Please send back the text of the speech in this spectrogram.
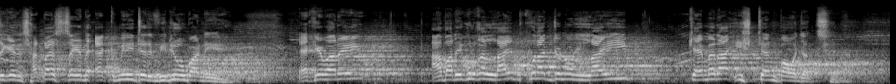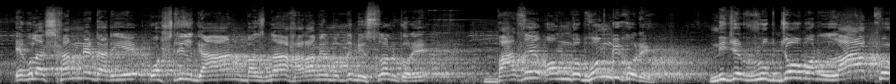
সেকেন্ড সাতাশ সেকেন্ড এক মিনিটের ভিডিও বানিয়ে, একেবারেই আবার এগুলোকে লাইভ করার জন্য লাইভ ক্যামেরা স্ট্যান্ড পাওয়া যাচ্ছে। এগুলা সামনে দাঁড়িয়ে অশ্লীল গান, বাজনা, হারামের মধ্যে মিশ্রণ করে বাজে অঙ্গভঙ্গি করে নিজের রূপ যৌবন লাখো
